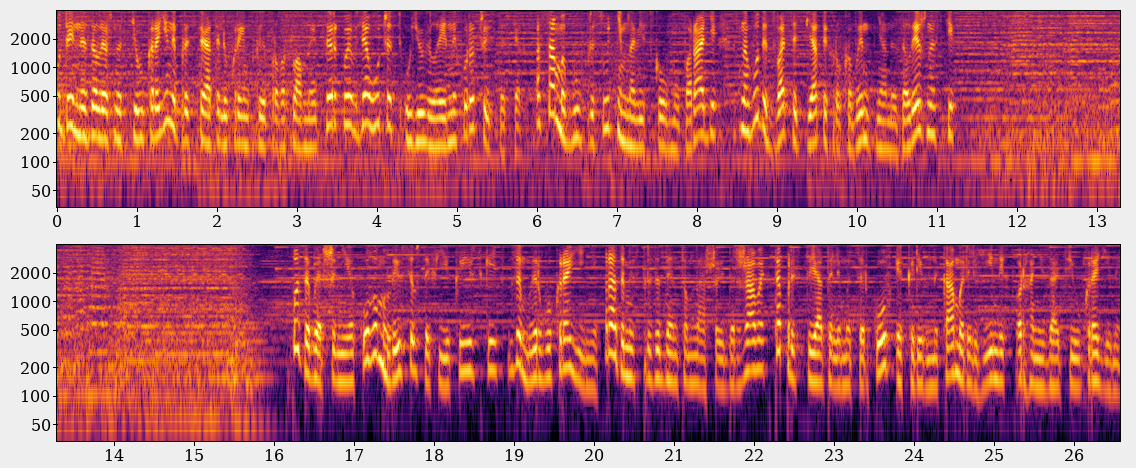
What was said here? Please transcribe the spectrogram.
У День Незалежності України предстоятель Української православної церкви взяв участь у ювілейних урочистостях, а саме був присутнім на військовому параді з нагоди 25-х роковин Дня Незалежності. По завершенні якого молився в Софії Київській за мир в Україні разом із президентом нашої держави та предстоятелями церков і керівниками релігійних організацій України.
